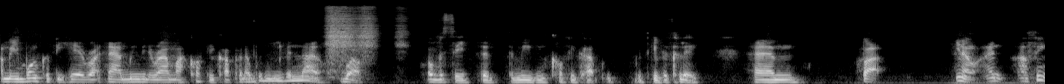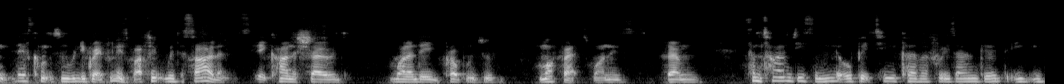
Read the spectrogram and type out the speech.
I mean, one could be here right now moving around my coffee cup and I wouldn't even know. Well, obviously the, the moving coffee cup would, would give a clue. Um, but, you know, and I think they've come some really great things, but I think with the silence, it kind of showed one of the problems with Moffat's one is, um, sometimes he's a little bit too clever for his own good. He,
